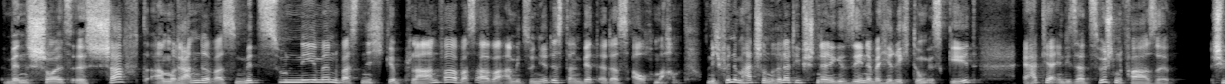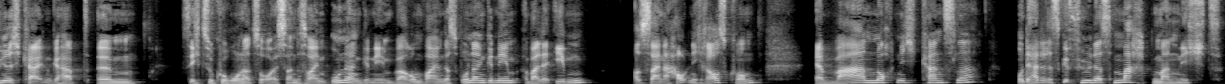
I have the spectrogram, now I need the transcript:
wenn Scholz es schafft, am Rande was mitzunehmen, was nicht geplant war, was aber ambitioniert ist, dann wird er das auch machen. Und ich finde, man hat schon relativ schnell gesehen, in welche Richtung es geht. Er hat ja in dieser Zwischenphase Schwierigkeiten gehabt, ähm, sich zu Corona zu äußern. Das war ihm unangenehm. Warum war ihm das unangenehm? Weil er eben aus seiner Haut nicht rauskommt. Er war noch nicht Kanzler und er hatte das Gefühl, das macht man nicht,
